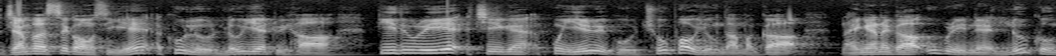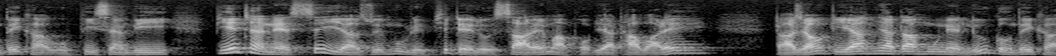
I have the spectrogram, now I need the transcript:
အကြံဖတ်စစ်ကောင်စီရဲ့အခုလိုလုပ်ရက်တွေဟာပြည်သူတွေရဲ့အခြေခံအခွင့်အရေးတွေကိုချိုးဖောက်ယုံတာမကနိုင်ငံတကာဥပဒေနဲ့လူကုန်သိက္ခာကိုဖီဆန်ပြီးပြင်းထန်တဲ့စစ်ရာဇဝတ်မှုတွေဖြစ်တယ်လို့စာထဲမှာဖော်ပြထားပါတယ်။ဒါကြောင့်တရားမျှတမှုနဲ့လူကုန်သိက္ခာ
